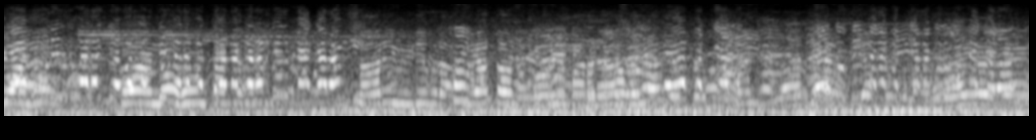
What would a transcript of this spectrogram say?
ਤੁਹਾਨੂੰ ਪੁਲਿਸ ਵਾਲਾ ਜ਼ਬਰਦਸਤੀ ਮੇਰਾ ਬੱਚਾ? ਨਾ ਕਰਨਗੇ ਤੇ ਮੈਂ ਕਰਾਂਗੀ। ਸਾਰੀ ਵੀਡੀਓਗ੍ਰਾਫੀ ਆ ਤੁਹਾਨੂੰ ਕਿਸੇ ਨੇ ਮਾਰਾ ਜਾਣਾ ਮੈਂ ਬੱਚਾ ਨਾ ਜੇ ਤੁਸੀਂ ਮੇਰੇ ਬੱਚੇ ਨਾਲ ਕਰੋਗੇ ਮੈਂ ਕਰਾਂਗੀ।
